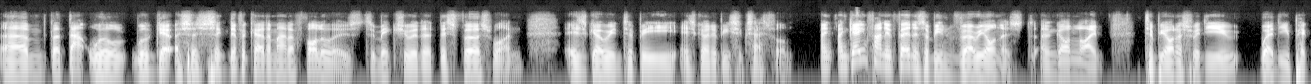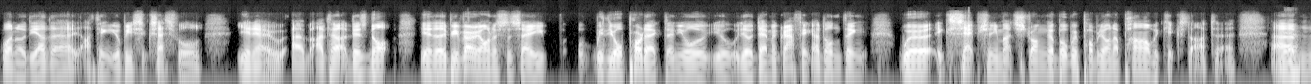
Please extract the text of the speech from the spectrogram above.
um, that that will will get us a significant amount of followers to make sure that this first one is going to be is going to be successful. And, and GameFound, in fairness, have been very honest and gone like, to be honest with you, whether you pick one or the other, I think you'll be successful. You know, um, I, there's not, you know, they'd be very honest to say with your product and your, your your demographic, I don't think we're exceptionally much stronger, but we're probably on a par with Kickstarter. Um, yeah.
